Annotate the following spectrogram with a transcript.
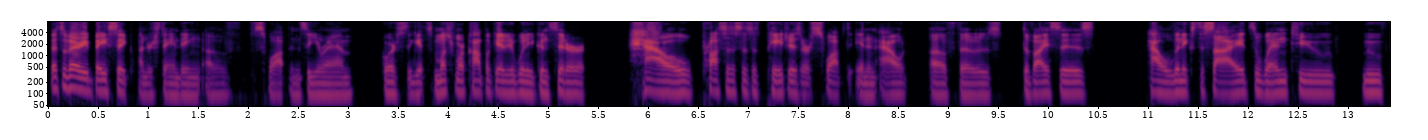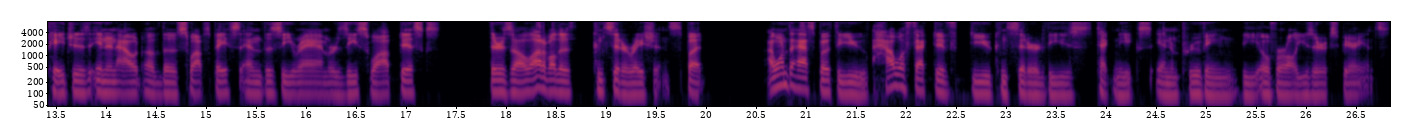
That's a very basic understanding of swap and ZRAM. Of course, it gets much more complicated when you consider how processes of pages are swapped in and out of those devices, how Linux decides when to move pages in and out of the swap space and the ZRAM or ZSwap disks. There's a lot of other considerations, but I wanted to ask both of you how effective do you consider these techniques in improving the overall user experience?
